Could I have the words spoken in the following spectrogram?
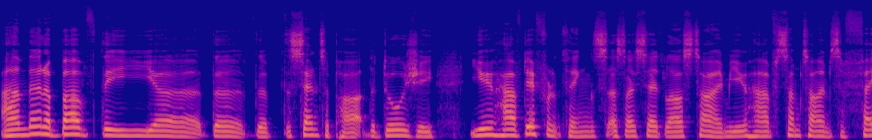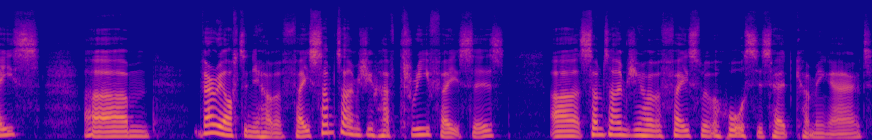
And then above the uh, the the the center part, the dorje, you have different things. As I said last time, you have sometimes a face. Um, very often you have a face. Sometimes you have three faces. Uh, sometimes you have a face with a horse's head coming out.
